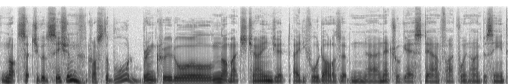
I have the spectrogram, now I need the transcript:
not such a good session across the board. Brent crude oil, not much change at $84. uh, natural gas down 5.9%,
